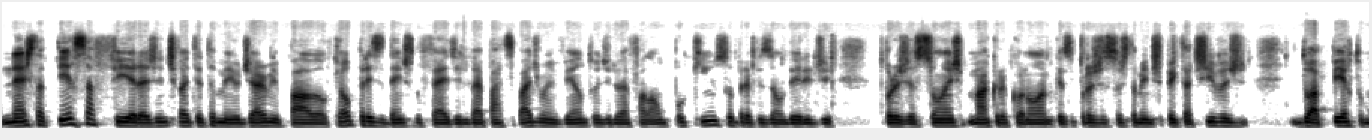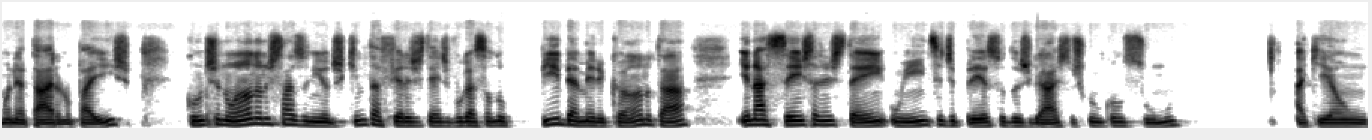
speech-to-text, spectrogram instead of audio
Nesta terça-feira, a gente vai ter também o Jeremy Powell, que é o presidente do Fed. Ele vai participar de um evento onde ele vai falar um pouquinho sobre a visão dele de projeções macroeconômicas e projeções também de expectativas do aperto monetário no país. Continuando nos Estados Unidos, quinta-feira a gente tem a divulgação do PIB americano, tá? E na sexta a gente tem o índice de preço dos gastos com consumo. Aqui é um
